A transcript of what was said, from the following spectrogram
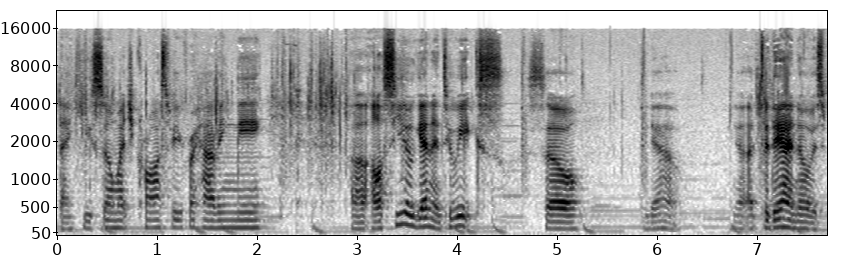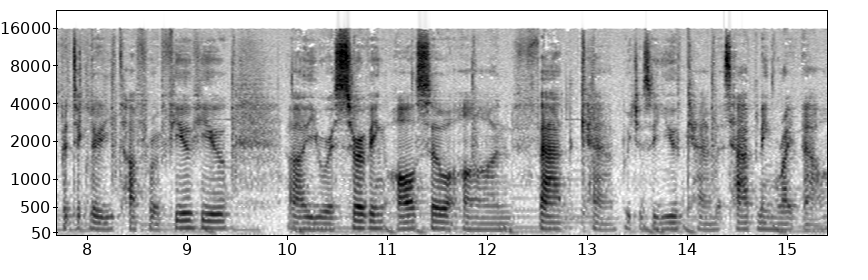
Thank you so much, Crossway, for having me. Uh, I'll see you again in two weeks. So, yeah. Yeah, today I know is particularly tough for a few of you. Uh, you were serving also on Fat Camp, which is a youth camp that's happening right now.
